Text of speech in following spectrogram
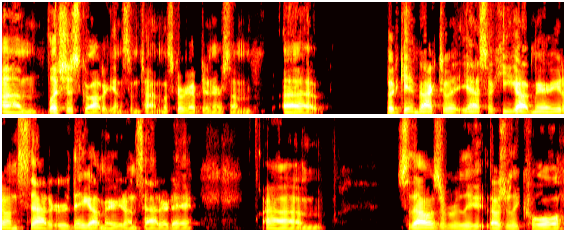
Um, let's just go out again sometime. Let's go grab dinner or something. Uh, but getting back to it, yeah. So he got married on Saturday, or they got married on Saturday. Um, so that was a really that was really cool.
